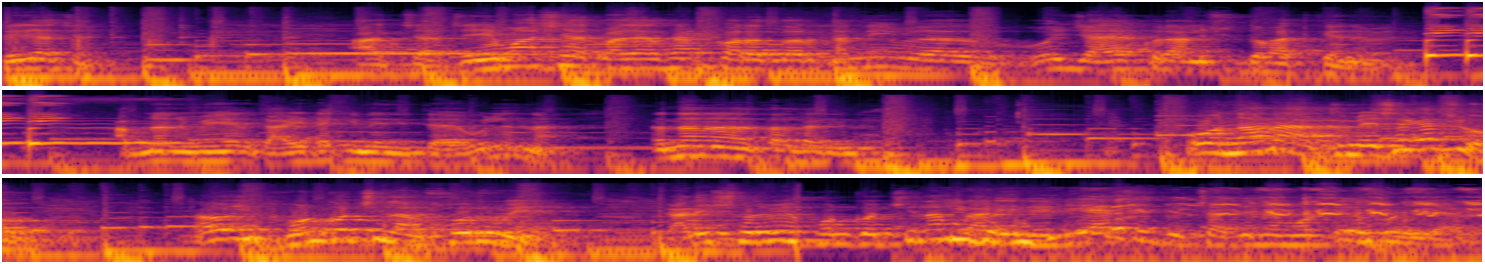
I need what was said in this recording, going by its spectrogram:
ঠিক আছে? আচ্ছা আচ্ছা। এই মাসে আর বাজার ঘাট করার দরকার নেই। ওই যাই করে আলু শুদ্ধ ভাত খেয়ে নেবেন আপনার মেয়ের গাড়িটা কিনে দিতে হবে বুঝলেন না? না না না, তাড়াতাড়ি না। ও না না তুমি এসে গেছো? ওই ফোন করছিলাম শোরুমে গাড়ির শোরুমে ফোন করছিলাম গাড়ি রেডি আছে দু চার দিনের মধ্যে হয়ে যাবে।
